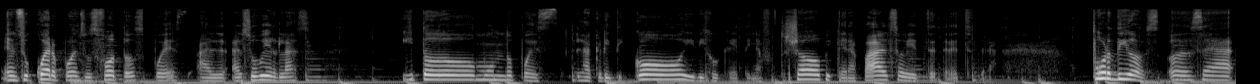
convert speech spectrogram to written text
en su cuerpo, en sus fotos, pues, al, al subirlas. Y todo mundo, pues, la criticó y dijo que tenía Photoshop y que era falso y etcétera, etcétera. Por Dios, o sea,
